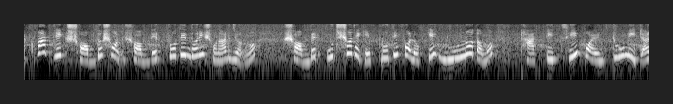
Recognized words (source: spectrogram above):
একমাত্রিক শব্দ শব্দের প্রতিধ্বনি শোনার জন্য শব্দের উৎস থেকে প্রতিফলককে ন্যূনতম thirty three point two meter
